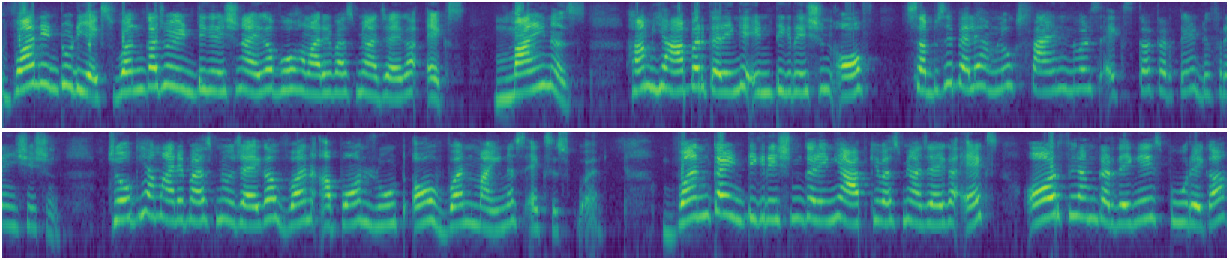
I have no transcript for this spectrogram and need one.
One into d x one का जो इंटीग्रेशन आएगा, वो हमारे पास में आ जाएगा एक्स माइनस हम यहाँ पर करेंगे इंटीग्रेशन ऑफ़ सबसे पहले हम लोग साइन इनवर्स एक्स का करते हैं डिफरेंशिएशन जो कि हमारे पास में हो जाएगा one upon root of one minus x square one का इंटीग्रेशन करेंगे, आपके पास में आ जाएगा एक्स और फिर हम कर देंगे इस पूरे का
